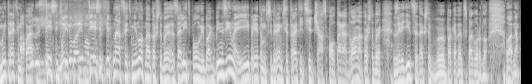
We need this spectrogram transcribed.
Мы тратим по 10-15 минут на то, чтобы залить полный бак бензина, и при этом собираемся тратить час, полтора-два на то, чтобы зарядиться, так, чтобы покататься по городу. Ладно,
